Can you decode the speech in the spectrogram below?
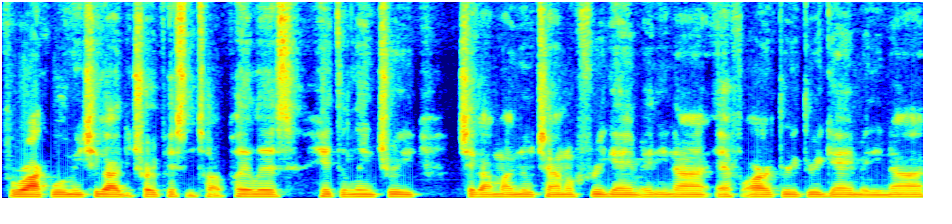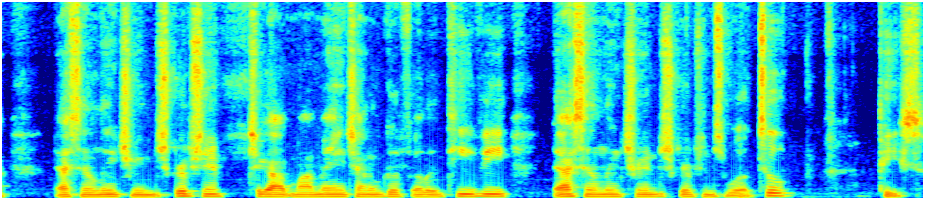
for rocking with me. Check out Detroit Piston Talk playlist. Hit the link tree. Check out my new channel, Free Game 89, FR33 Game 89. That's in the link tree in the description. Check out my main channel, Goodfella TV. That's in the link tree in the description as well, too. Peace.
